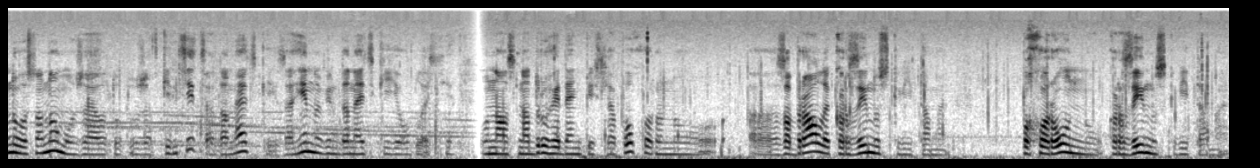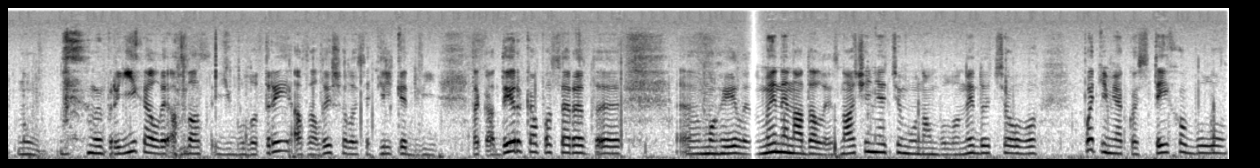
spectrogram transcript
Ну, в основному вже тут уже в кінці це Донецьк, і загинув він в Донецькій області. У нас на другий день після похорону е, забрали корзину з квітами. Похоронну корзину з квітами. Ну, ми приїхали, а в нас їх було три, а залишилося тільки дві. Така дирка посеред е, е, могили. Ми не надали значення цьому, нам було не до цього. Потім якось тихо було,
